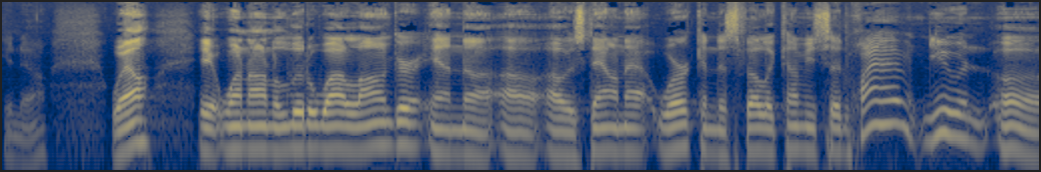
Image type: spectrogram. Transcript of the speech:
you know. Well, it went on a little while longer, and uh, uh, I was down at work, and this fellow come. He said, "Why haven't you and uh,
